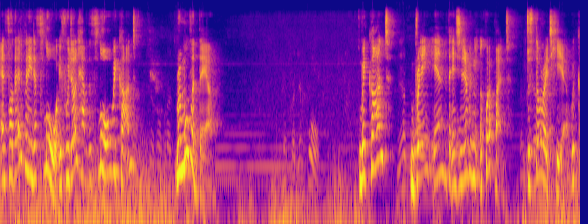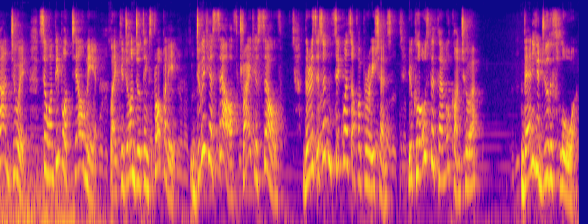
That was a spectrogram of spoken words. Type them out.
And for that we need a floor. If we don't have the floor, we can't remove it there. We can't bring in the engineering equipment to store it here. We can't do it. So when people tell me, like, you don't do things properly, do it yourself, try it yourself. There is a certain sequence of operations. You close the thermal contour, then you do the floor.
